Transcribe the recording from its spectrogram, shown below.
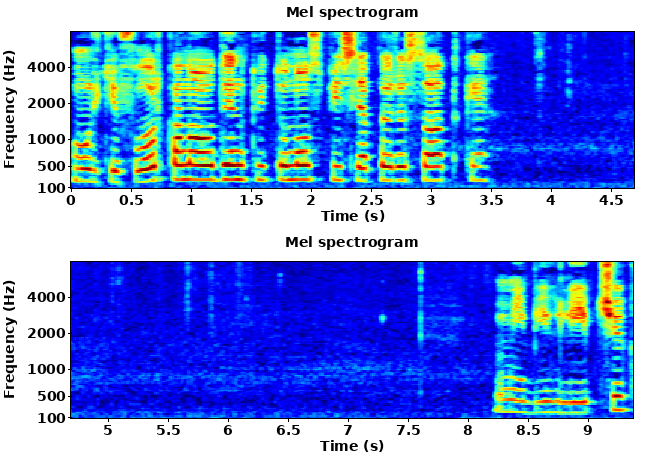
Мультифлорка на один квітонос після пересадки. Мій бігліпчик,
